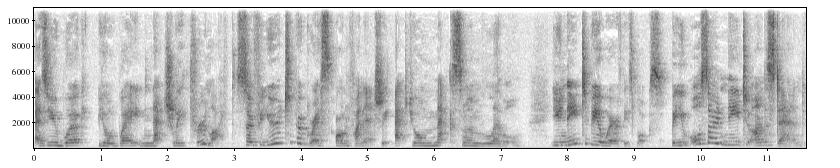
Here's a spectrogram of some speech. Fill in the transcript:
as you work your way naturally through life. So for you to progress on financially at your maximum level, you need to be aware of these blocks, but you also need to understand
